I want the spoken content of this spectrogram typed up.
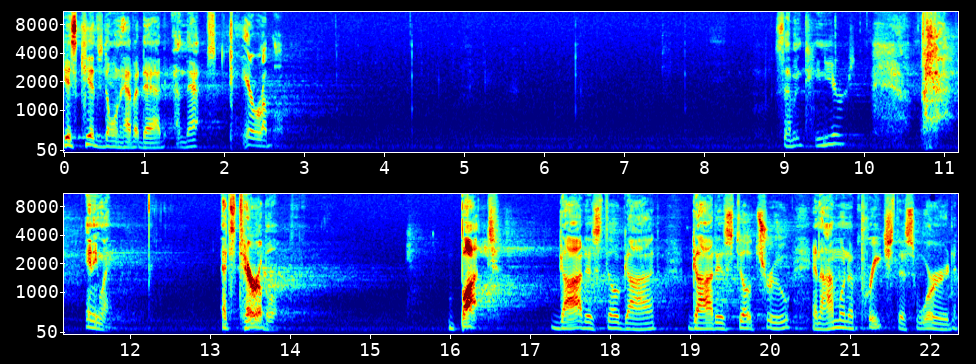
His kids don't have a dad, and that's terrible. 17 years? anyway, that's terrible. But God is still God. God is still true. And I'm going to preach this word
